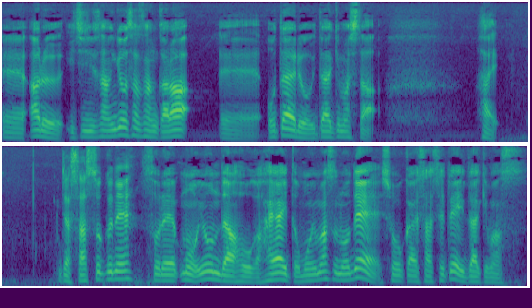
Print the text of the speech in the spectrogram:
えー、ある一次産業者さんから、えー、お便りをいただきました。はい。じゃあ早速ね、それもう読んだ方が早いと思いますので、紹介させていただきます。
